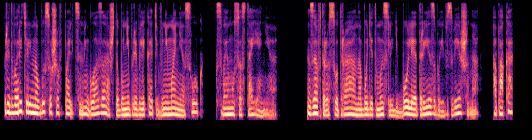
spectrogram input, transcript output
предварительно высушив пальцами глаза, чтобы не привлекать внимание слуг к своему состоянию. Завтра с утра она будет мыслить более трезво и взвешенно, а пока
